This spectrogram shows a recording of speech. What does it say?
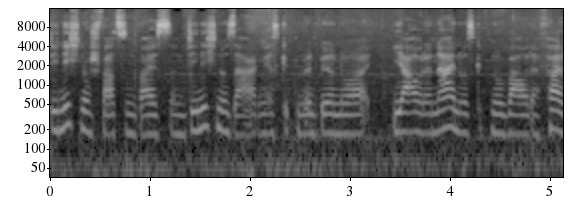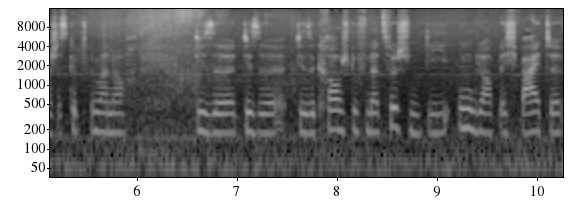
die nicht nur schwarz und weiß sind, die nicht nur sagen, es gibt entweder nur Ja oder Nein oder es gibt nur wahr oder falsch. Es gibt immer noch diese, diese, diese Graustufen dazwischen, die unglaublich weite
